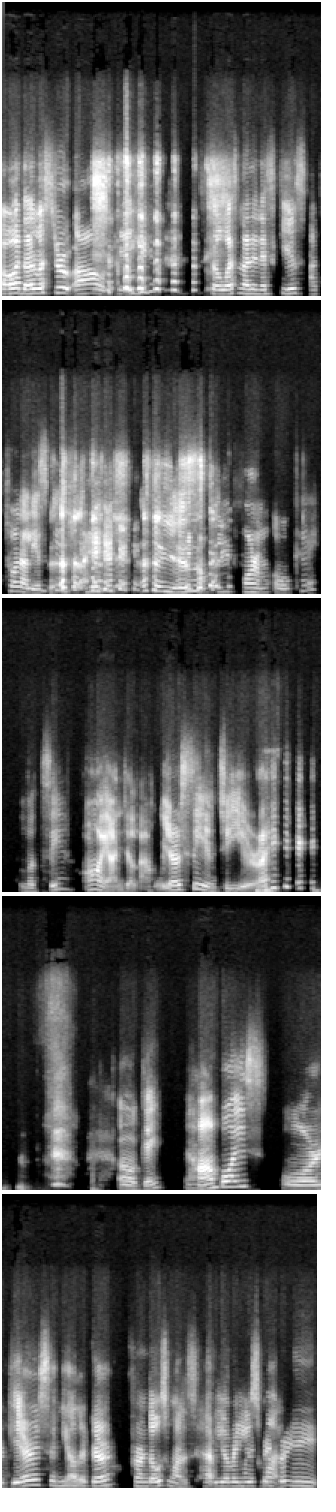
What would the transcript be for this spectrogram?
Oh, that was true. Oh, okay. so was not an excuse, a totally excuse, right? yes. Complete form. Okay. Let's see. Oh, Angela, we are seeing to you, right? okay. Homeboys or girls, any other girl from those ones? Have you ever My used one? favorite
